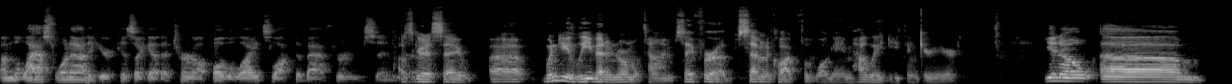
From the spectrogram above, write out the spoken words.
I'm the last one out of here because I got to turn off all the lights, lock the bathrooms. And I was uh, going to say, uh, when do you leave at a normal time? Say for a seven o'clock football game, how late do you think you're here? you know, um,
